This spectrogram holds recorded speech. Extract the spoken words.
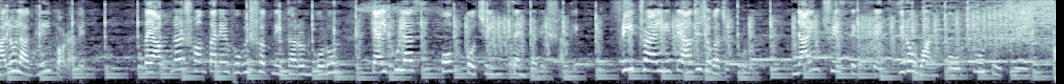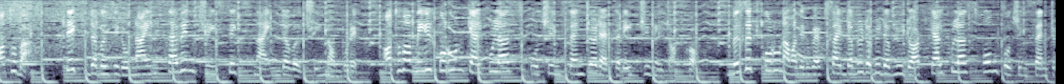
ভালো লাগলেই পড়াবেন। তাই আপনার সন্তানের ভবিষ্যৎ নির্ধারণ করুন ক্যালকুলাস হোম কোচিং সেন্টারের সাথে। ফ্রি ট্রায়াল নিতে আজই যোগাযোগ করুন nine three six six zero one four two two three অথবা six double zero nine seven three six nine double three নম্বরে। অথবা মেইল করুন calculus coaching centre at the rate Gmail dot com. Visit করুন আমাদের website W W W dot calculus home coaching centre.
